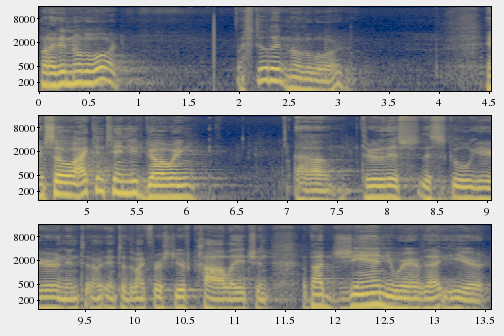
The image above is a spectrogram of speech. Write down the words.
But I didn't know the Lord. I still didn't know the Lord. And so I continued going uh, through this, this school year and into, into the, my first year of college. And about January of that year,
